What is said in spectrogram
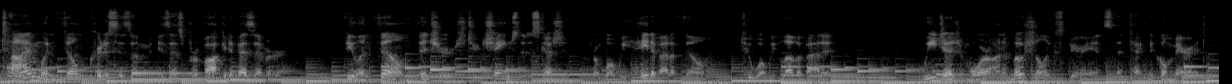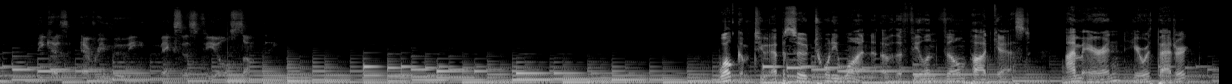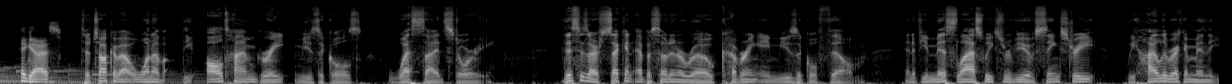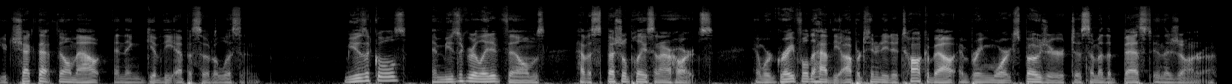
a time when film criticism is as provocative as ever, Feelin' Film ventures to change the discussion from what we hate about a film to what we love about it. We judge more on emotional experience than technical merit because every movie makes us feel something. Welcome to episode 21 of the Feelin' Film podcast. I'm Aaron, here with Patrick. Hey guys. To talk about one of the all time great musicals, West Side Story. This is our second episode in a row covering a musical film. And if you missed last week's review of Sing Street, we highly recommend that you check that film out and then give the episode a listen. Musicals and music related films have a special place in our hearts, and we're grateful to have the opportunity to talk about and bring more exposure to some of the best in the genre.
